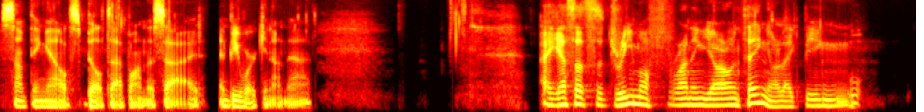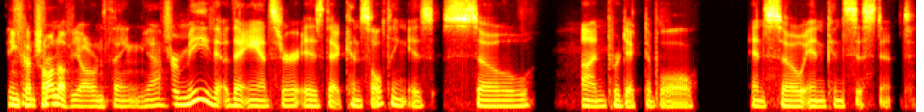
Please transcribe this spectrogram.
something else built up on the side and be working on that? I guess that's the dream of running your own thing or like being in for, control for, of your own thing. Yeah. For me, the, the answer is that consulting is so unpredictable and so inconsistent.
